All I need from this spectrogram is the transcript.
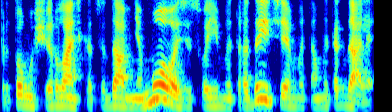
при тому, що ірландська це давня мова зі своїми традиціями там і так далі.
